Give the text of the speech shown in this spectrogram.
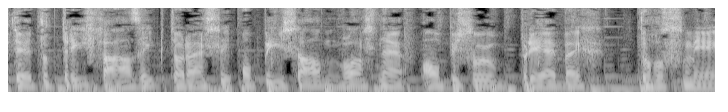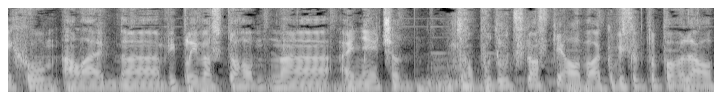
tieto tri fázy, ktoré si opísal, vlastne opisujú priebeh toho smiechu, ale uh, vyplýva z toho uh, aj niečo do budúcnosti, alebo ako by som to povedal?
